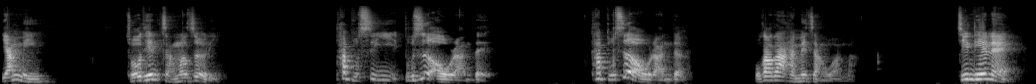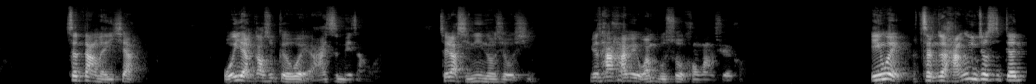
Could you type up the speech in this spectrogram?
阳明昨天涨到这里，它不是一不是偶然的，它不是偶然的。我告诉大家还没涨完嘛。今天呢，震荡了一下，我依然告诉各位还是没涨完，这叫行进中休息，因为它还没完不缩空方缺口。因为整个航运就是跟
